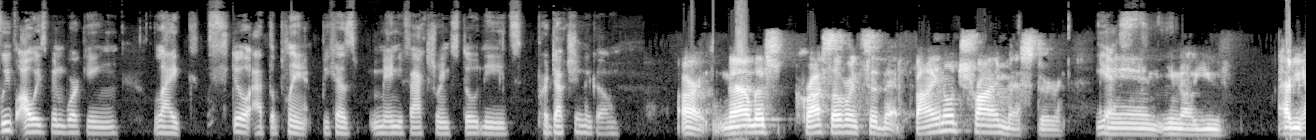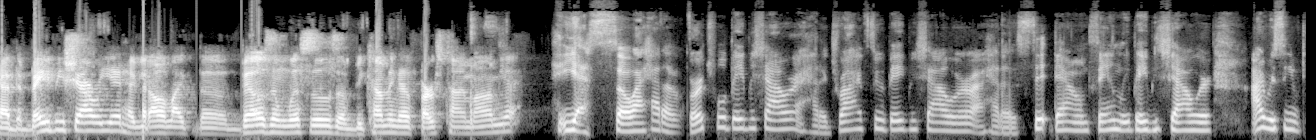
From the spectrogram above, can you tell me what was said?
we've always been working like still at the plant because manufacturing still needs production to go. All right, now let's cross over into that final trimester. Yes. And you know, you've have you had the baby shower yet? Have you had all like the bells and whistles of becoming a first time mom yet? Yes. So I had a virtual baby shower. I had a drive through baby shower. I had a sit down family baby shower. I received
